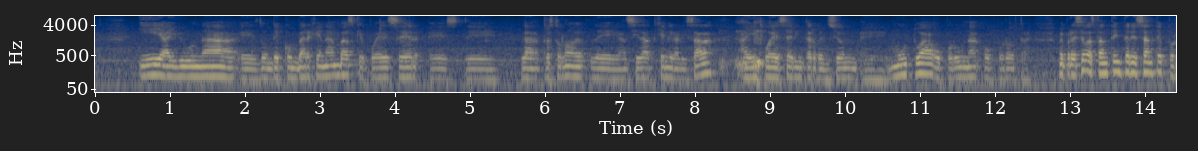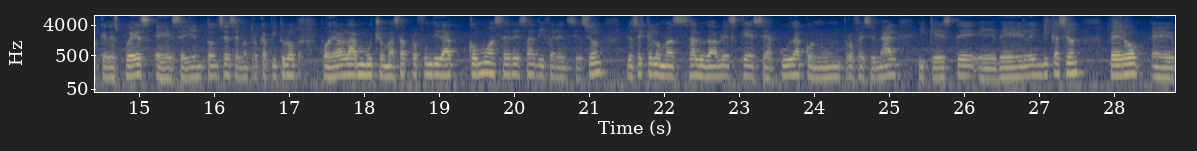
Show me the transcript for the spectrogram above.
Y hay una eh, donde convergen ambas, que puede ser este, la trastorno de ansiedad generalizada. Ahí puede ser intervención eh, mutua o por una o por otra. Me parece bastante interesante porque después eh, sería entonces en otro capítulo poder hablar mucho más a profundidad cómo hacer esa diferenciación. Yo sé que lo más saludable es que se acuda con un profesional y que éste eh, dé la indicación, pero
